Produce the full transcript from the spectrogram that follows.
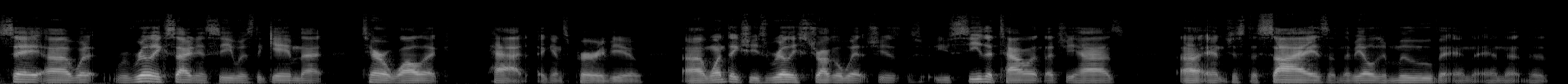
say uh, what we're really exciting to see was the game that Tara Wallack had against Prairie View. Uh, one thing she's really struggled with, she's you see the talent that she has, uh, and just the size and to be able to move and and the, the,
